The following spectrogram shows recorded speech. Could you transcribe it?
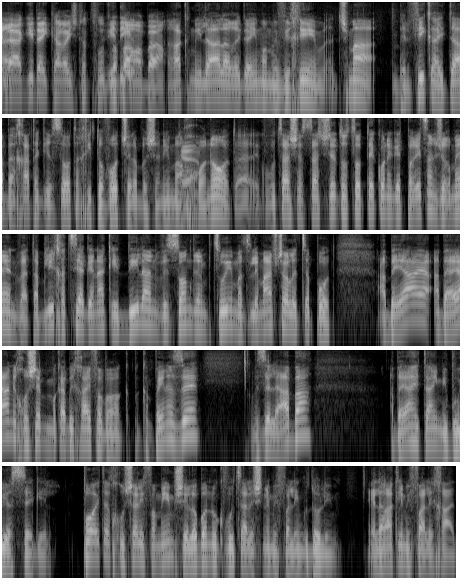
אה, להגיד העיקר ההשתתפות גידי, בפעם הבאה. רק מילה על הרגעים המביכים. תשמע, בנפיקה הייתה באחת הגרסאות הכי טובות שלה בשנים כן. האחרונות. קבוצה שעשתה שתי תוצאות תיקו נגד פריס סן ג'רמן, ואתה בלי חצי הגנה כי דילן וסונגרן פצועים, אז למה אפשר לצפות? הבעיה, הבעיה אני חושב, במכבי חיפה בקמפיין הזה, וזה לאבא, הבעיה הייתה עם עיבוי הסגל. פה הייתה תחושה לפעמים שלא בנו קבוצה לשני מפעלים גדולים, אלא רק למפעל אחד.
